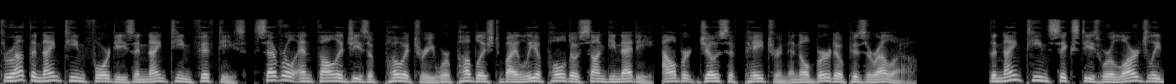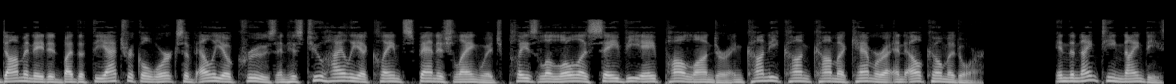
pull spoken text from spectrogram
Throughout the 1940s and 1950s, several anthologies of poetry were published by Leopoldo Sanguinetti, Albert Joseph Patron and Alberto Pizzarello. The 1960s were largely dominated by the theatrical works of Elio Cruz and his two highly acclaimed Spanish-language plays La Lola se va pa Londre and Connie con Cama Camera and El Comedor. In the 1990s,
